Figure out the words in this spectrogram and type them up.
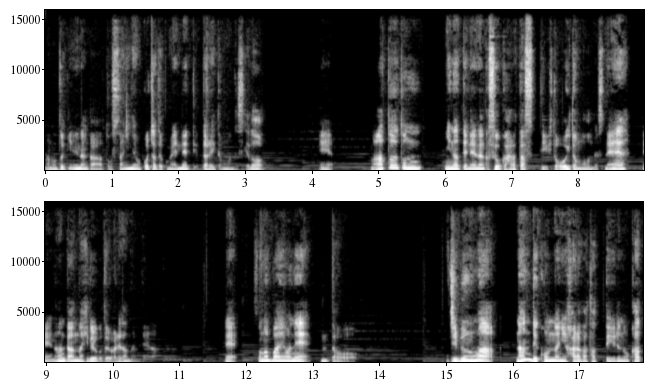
あの時ね、なんかとっさにね、怒っちゃってごめんねって言ったらいいと思うんですけど、えー、まあ、後々になってね、なんかすごく腹立つっていう人多いと思うんですね。ねなんであんなひどいこと言われたんだみたいな。で、その場合はね、うんと、自分はなんでこんなに腹が立っているのかっ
